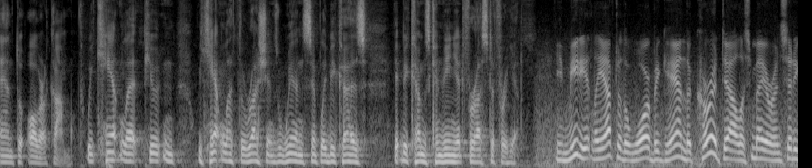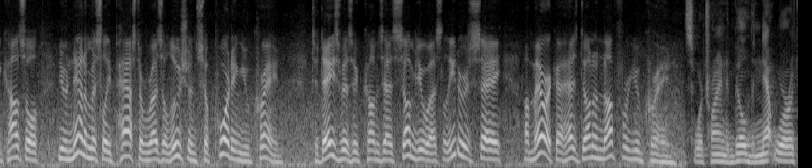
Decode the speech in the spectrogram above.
and to overcome. We can't let Putin, we can't let the Russians win simply because it becomes convenient for us to forget. Immediately after the war began, the current Dallas mayor and city council unanimously passed a resolution supporting Ukraine. Today's visit comes as some U.S. leaders say America has done enough for Ukraine. So we're trying to build the network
